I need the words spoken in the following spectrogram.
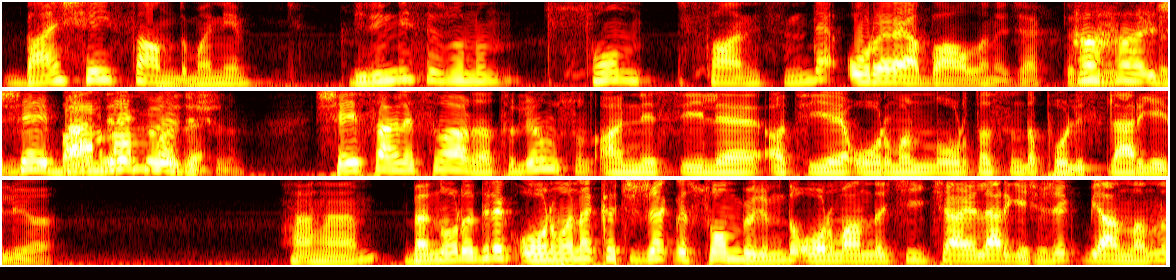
Ben şey sandım hani birinci sezonun son sahnesinde oraya bağlanacaktır diye Ha ha düşündüm. şey ben direkt öyle düşündüm. Şey sahnesi vardı hatırlıyor musun? Annesiyle Atiye ormanın ortasında polisler geliyor. Hı. Ben orada direkt ormana kaçacak ve son bölümde ormandaki hikayeler geçecek. Bir yandan da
